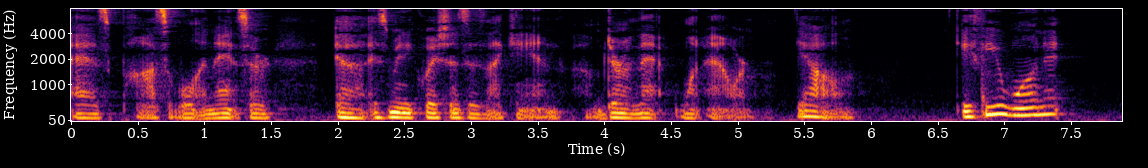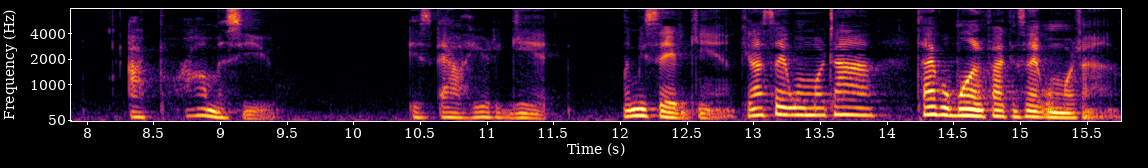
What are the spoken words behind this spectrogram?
as possible and answer uh, as many questions as I can um, during that one hour. Y'all, if you want it, I promise you, it's out here to get. Let me say it again. Can I say it one more time? Type of one if I can say it one more time.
